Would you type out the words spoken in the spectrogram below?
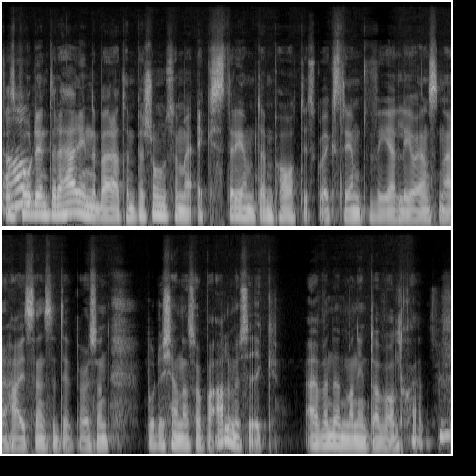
Fast Ja. borde inte det här innebära att en person som är extremt empatisk och extremt velig och en sån här high sensitive person borde känna så på all musik? Även den man inte har valt själv.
